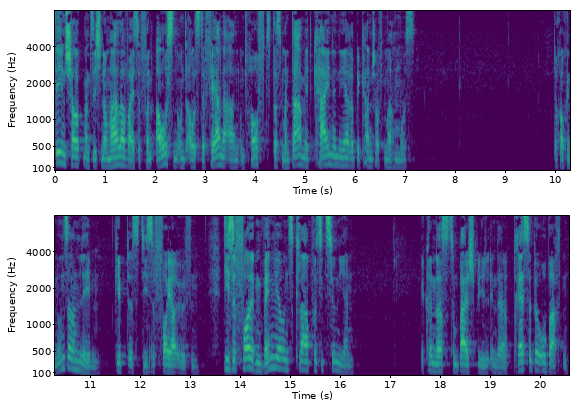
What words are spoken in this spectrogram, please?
den schaut man sich normalerweise von außen und aus der Ferne an und hofft, dass man damit keine nähere Bekanntschaft machen muss. Doch auch in unserem Leben gibt es diese Feueröfen, diese Folgen, wenn wir uns klar positionieren. Wir können das zum Beispiel in der Presse beobachten.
